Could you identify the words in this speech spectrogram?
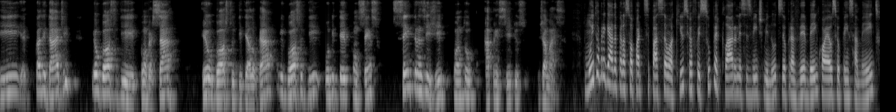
e qualidade, eu gosto de conversar, eu gosto de dialogar e gosto de obter consenso sem transigir quanto a princípios jamais. Muito obrigada pela sua participação aqui. O senhor foi super claro nesses 20 minutos, deu para ver bem qual é o seu pensamento.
